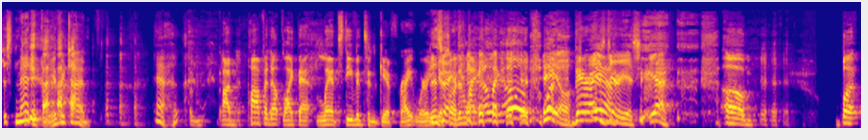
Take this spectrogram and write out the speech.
just magically every time. Yeah, I'm popping up like that Lance Stephenson gif, right? Where he's right. sort of like, I'm like, oh, look, hey, there I am, Darius. Yeah. um, but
